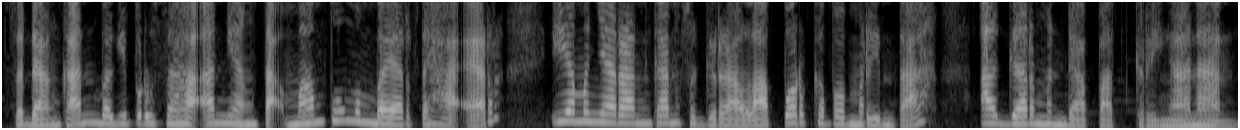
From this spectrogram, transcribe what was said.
Sedangkan bagi perusahaan yang tak mampu membayar THR, ia menyarankan segera lapor ke pemerintah agar mendapat keringanan.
